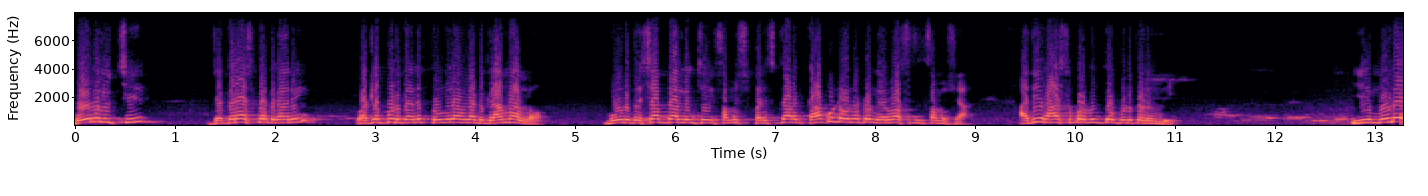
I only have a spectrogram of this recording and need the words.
భూములు ఇచ్చి జగ్గరాజ్పేట కానీ వడ్లపూడి కానీ తుంగలం లాంటి గ్రామాల్లో మూడు దశాబ్దాల నుంచి ఈ సమస్య పరిష్కారం కాకుండా ఉన్నటువంటి నిర్వాసితుల సమస్య. అది రాష్ట్ర ప్రభుత్వంతో ముడిపడి ఉంది ఈ మూడే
